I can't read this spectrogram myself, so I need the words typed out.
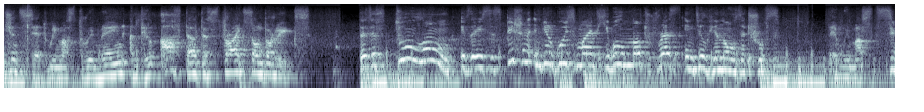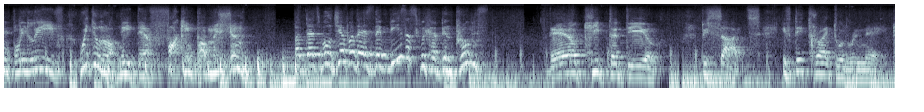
Agent said we must remain until after the strikes on the rigs. That is too long. If there is suspicion in Nirgui's mind, he will not rest until he knows the truth. Then we must simply leave. We do not need their fucking permission. But that will jeopardize the visas we have been promised. They'll keep the deal. Besides, if they try to renege,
